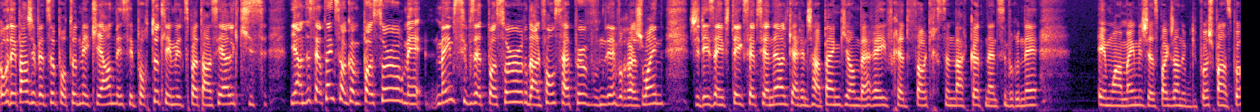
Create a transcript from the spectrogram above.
au départ, j'ai fait ça pour toutes mes clientes, mais c'est pour toutes les multipotentiels qui, il y en a certains qui sont comme pas sûrs, mais même si vous êtes pas sûr, dans le fond, ça peut vous venir vous rejoindre. J'ai des invités exceptionnels, Karine Champagne, Guillaume Bareil, Fred Fort, Christine Marcotte, Nancy Brunet, et moi-même, j'espère que j'en oublie pas, je pense pas.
